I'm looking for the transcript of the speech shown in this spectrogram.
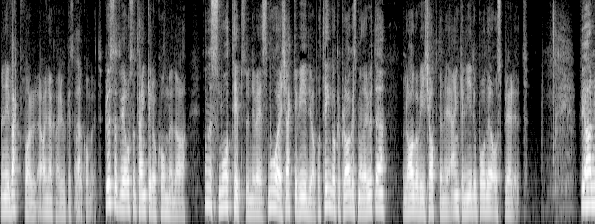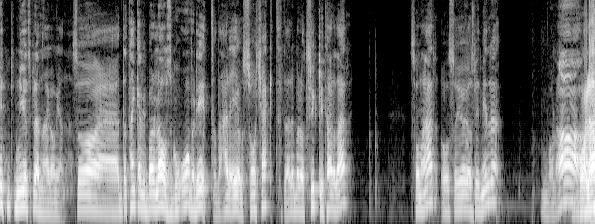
men i hvert fall annenhver uke skal det komme ut. Pluss at vi også tenker å komme med da sånne småtips underveis, små kjekke videoer på ting dere plages med der ute. Så lager vi kjapt en enkel video på det og sprer det ut. Vi har nytt nyhetsbrev denne gangen, så eh, da tenker jeg vi bare la oss gå over dit. Og det her er jo så kjekt. Det er bare å trykke litt her og der. Sånn her. Og så gjør vi oss litt mindre. Voilà! Voilà!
